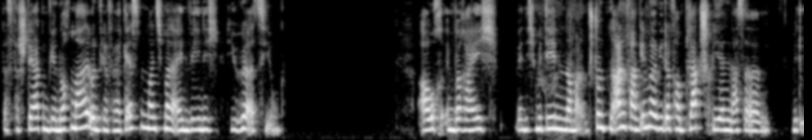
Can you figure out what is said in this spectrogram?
das verstärken wir nochmal und wir vergessen manchmal ein wenig die Hörerziehung. Auch im Bereich, wenn ich mit denen am Stundenanfang immer wieder vom Platz spielen lasse, mit,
